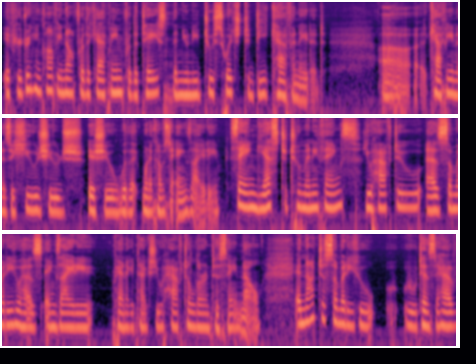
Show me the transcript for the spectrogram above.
If you're drinking coffee not for the caffeine, for the taste, then you need to switch to decaffeinated. Uh, caffeine is a huge, huge issue with it when it comes to anxiety. Saying yes to too many things, you have to, as somebody who has anxiety, panic attacks, you have to learn to say no, and not just somebody who who tends to have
